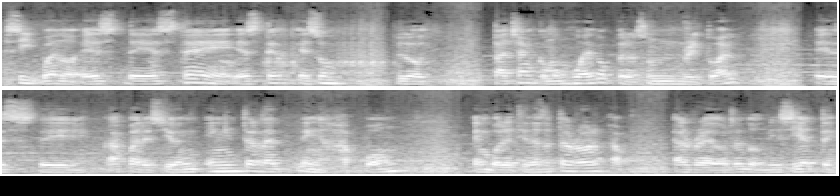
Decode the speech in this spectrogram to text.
Sí, bueno, es de este, este es un, lo tachan como un juego, pero es un ritual. Este apareció en, en internet en Japón en boletines de terror a, alrededor del 2007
